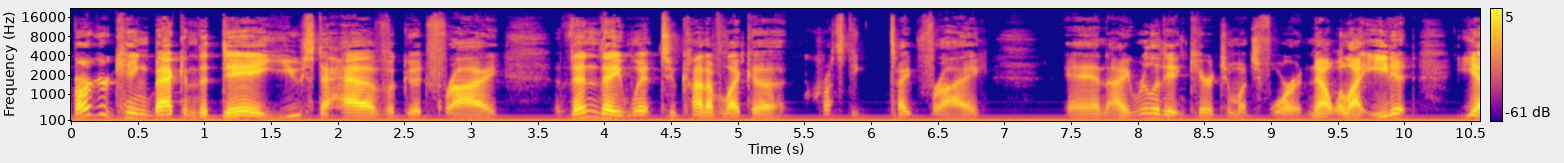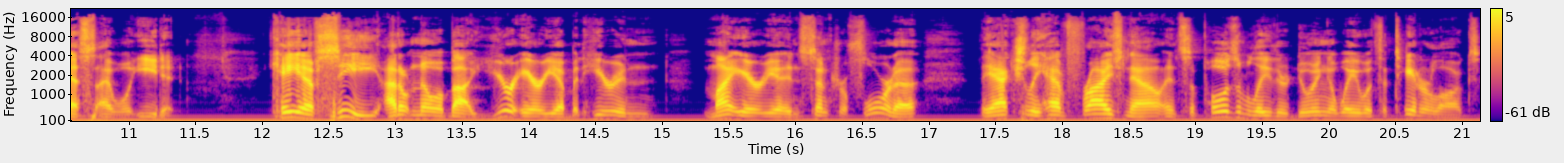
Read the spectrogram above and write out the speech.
Burger King back in the day used to have a good fry. Then they went to kind of like a crusty type fry, and I really didn't care too much for it. Now, will I eat it? Yes, I will eat it. KFC, I don't know about your area, but here in my area in Central Florida, they actually have fries now, and supposedly they're doing away with the tater logs.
